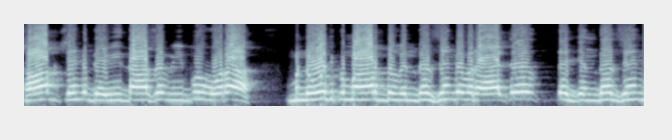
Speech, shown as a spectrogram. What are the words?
ਸਾਹਿਬ ਸਿੰਘ ਦੇਵੀਦਾਸ ਵੀਬੂ ਵੋਰਾ ਮਨੋਜ ਕੁਮਾਰ, ਦਵਿੰਦਰ ਸਿੰਘ ਵਰੈਚ ਤੇ ਜਿੰਦਰ ਸਿੰਘ,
